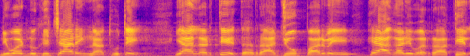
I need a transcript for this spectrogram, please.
निवडणुकीच्या रिंगणात होते. या लढतीत राजू पारवे हे आघाडीवर राहतील.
